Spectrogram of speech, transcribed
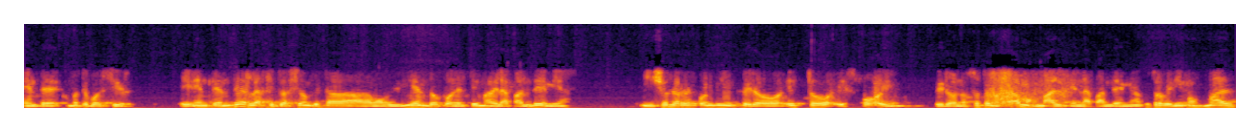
entre, ¿cómo te puedo decir? Eh, entender la situación que estábamos viviendo con el tema de la pandemia. Y yo le respondí, pero esto es hoy, pero nosotros no estamos mal en la pandemia, nosotros venimos mal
